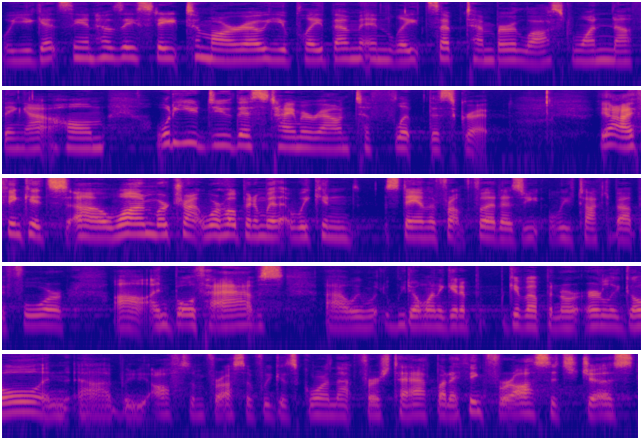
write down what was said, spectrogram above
Well, you get San Jose State tomorrow. You played them in late September, lost one nothing at home. What do you do this time around to flip the script? Yeah, I think it's uh, one we're trying. We're hoping that we can stay on the front foot as we've talked about before uh, in both halves. Uh, we, we don't want to get up, give up an early goal, and uh, it'd be awesome for us if we could score in that first half. But I think for us, it's just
